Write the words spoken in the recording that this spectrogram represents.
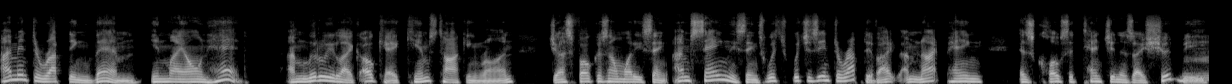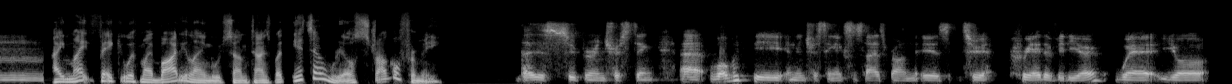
I'm interrupting them in my own head. I'm literally like, okay, Kim's talking, Ron. Just focus on what he's saying. I'm saying these things, which which is interruptive. I, I'm not paying as close attention as I should be. Mm. I might fake it with my body language sometimes, but it's a real struggle for me. That is super interesting. Uh, what would be an interesting exercise, Ron, is to create a video where you're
